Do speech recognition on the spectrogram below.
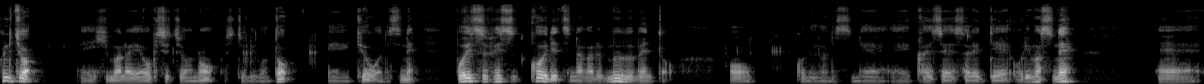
こんにちは。えヒマラヤ沖社長の独り言、えー今日はですね、ボイスフェス声でつながるムーブメント。これがですね、えー開催されておりますね。え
